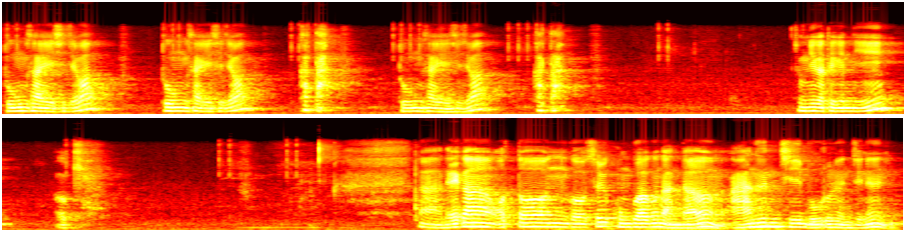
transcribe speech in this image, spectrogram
동사의 시제와 동사의 시제와 같다. 동사의 시제와 같다. 정리가 되겠니? 오케이. 아, 내가 어떤 것을 공부하고 난 다음 아는지 모르는지는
